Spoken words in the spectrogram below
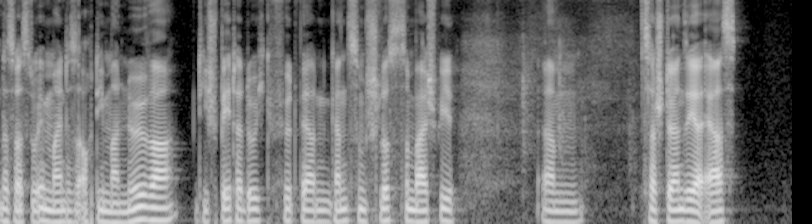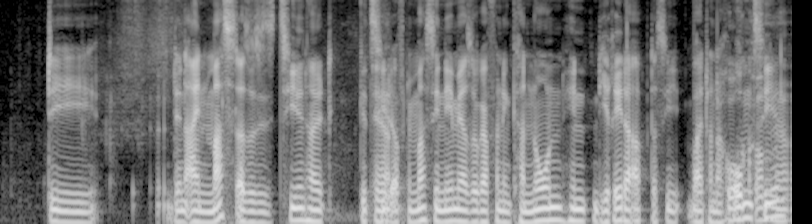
das, was du eben meintest, auch die Manöver, die später durchgeführt werden, ganz zum Schluss zum Beispiel, ähm, zerstören sie ja erst die, den einen Mast, also sie zielen halt gezielt Ja. auf den Mast, sie nehmen ja sogar von den Kanonen hinten die Räder ab, dass sie weiter nach oben Hochkommen, zielen ja.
